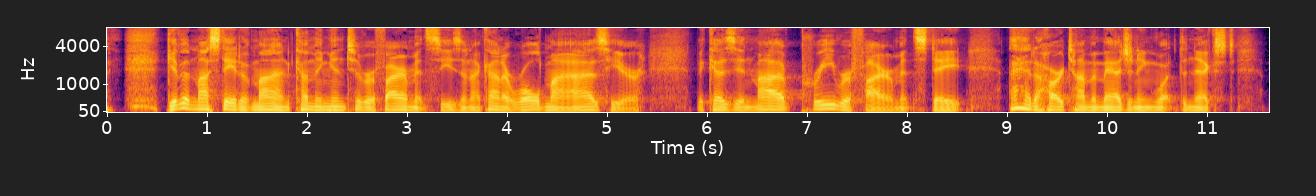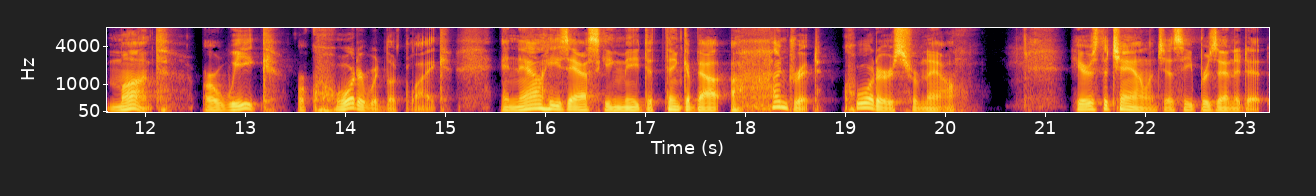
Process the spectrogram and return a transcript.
given my state of mind coming into refirement season, I kind of rolled my eyes here because in my pre refirement state, I had a hard time imagining what the next month or week or quarter would look like. And now he's asking me to think about a hundred quarters from now. Here's the challenge as he presented it.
